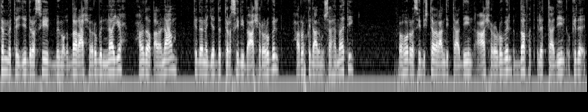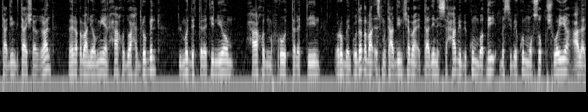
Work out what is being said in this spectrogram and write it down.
تم تجديد رصيد بمقدار عشرة روبل ناجح. هنضغط على نعم. كده أنا جددت رصيدي بعشرة روبل. هنروح كده على مساهماتي. فهو الرصيد اشتغل عندي التعدين عشرة روبل اضافت إلى التعدين وكده التعدين بتاعي شغال فهنا طبعا يوميا هاخد واحد روبل لمدة 30 يوم هاخد مفروض 30 روبل وده طبعا اسمه تعدين شبه التعدين السحابي بيكون بطيء بس بيكون موثوق شوية على.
